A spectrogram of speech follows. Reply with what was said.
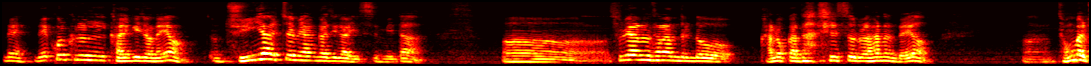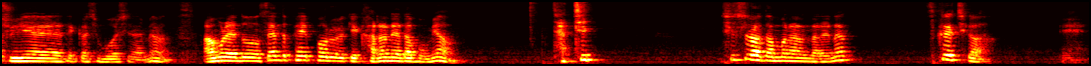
네, 네콜크를 갈기 전에요. 좀 주의할 점이 한 가지가 있습니다. 어, 수리하는 사람들도 간혹가다 실수를 하는데요. 어, 정말 주의해야 될 것이 무엇이냐면 아무래도 샌드페이퍼로 이렇게 갈아내다 보면 자칫 실수라도 한번 하는 날에는 스크래치가 예,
